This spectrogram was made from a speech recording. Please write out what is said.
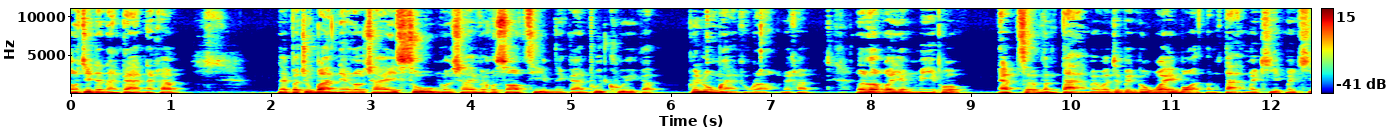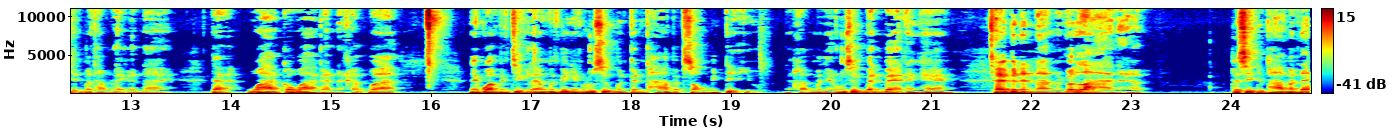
ลองจินตนาการนะครับ ในปัจจุบันเนี่ยเราใช้ Zoom เราใช้ Microsoft Teams ในการพูดคุยกับเพื่อนร่วมงานของเรานะครับ แล้วเราก็ยังมีพวกแอปเสริมต่างๆ ไม่ว่าจะเป็นพวกไว้บอร์ดต่างๆ มาขีดมาเขียนมาทำอะไรกันได้ แต่ว่าก็ว่ากันนะครับว่า ในความเป็นจริงแล้วมันก็ยังรู้สึกมันเป็นภาพแบบ 2 มิติอยู่นะครับมันยังรู้สึกแบนๆแห้งๆ ใช้เป็นนานๆมันก็ล้านะครับ ประสิทธิภาพมันได้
